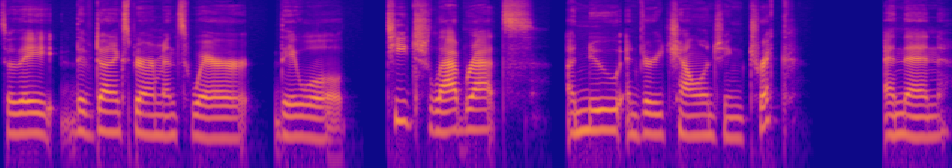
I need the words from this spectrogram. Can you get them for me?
So they they've done experiments where they will teach lab rats a new and very challenging trick and then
